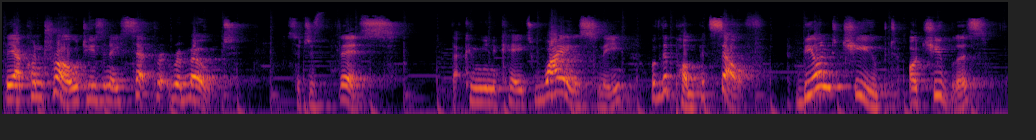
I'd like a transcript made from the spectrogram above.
They are controlled using a separate remote, such as this, that communicates wirelessly with the pump itself. Beyond tubed or tubeless,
